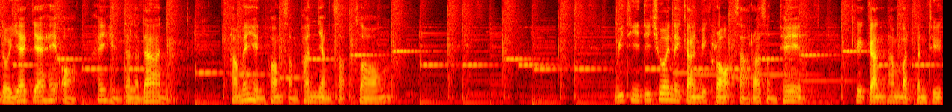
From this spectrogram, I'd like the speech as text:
โดยแยกแยะให้ออกให้เห็นแต่ละด้านทำให้เห็นความสัมพันธ์อย่างสอดคล้อง วิธีที่ช่วยในการวิเคราะห์สารสนเทศ คือการทำบัตรบันทึก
